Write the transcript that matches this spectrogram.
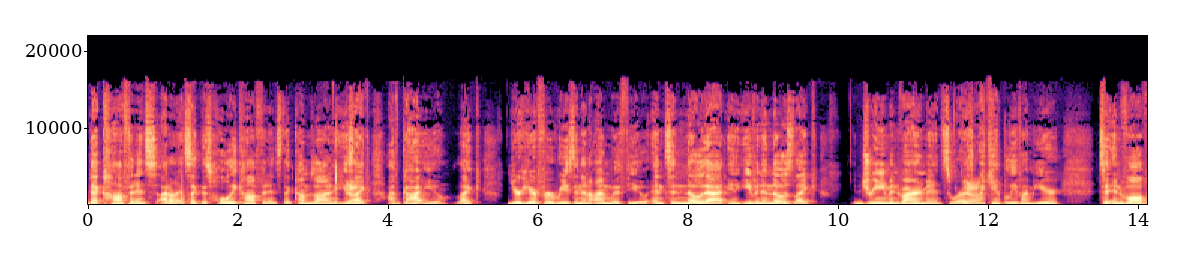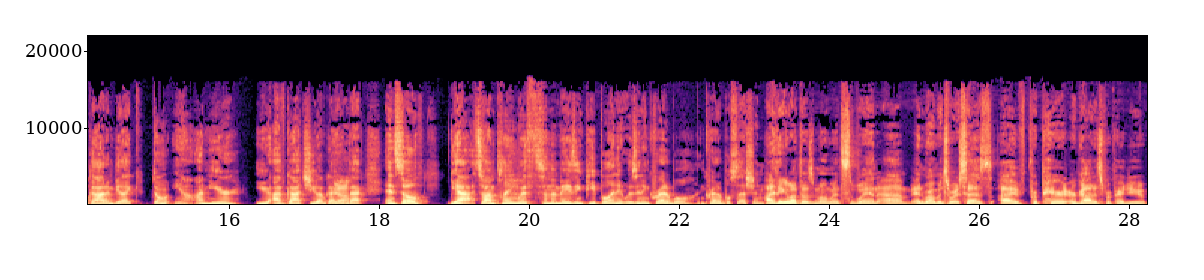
that confidence, I don't it's like this holy confidence that comes on and he's Yeah. like, I've got you. Like you're here for a reason and I'm with you. And to know that in even in those like dream environments where Yeah. I can't believe I'm here to involve God and be like, don't, you know, I'm here. You, I've got you. I've got Yeah. your back. And so, yeah, so I'm playing with some amazing people and it was an incredible, incredible session. I think about those moments when um in Romans where it says, I've prepared or God has prepared you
